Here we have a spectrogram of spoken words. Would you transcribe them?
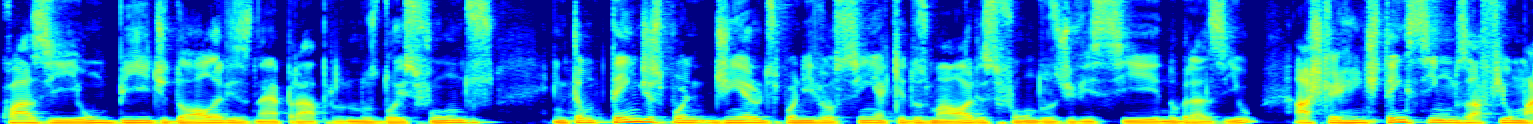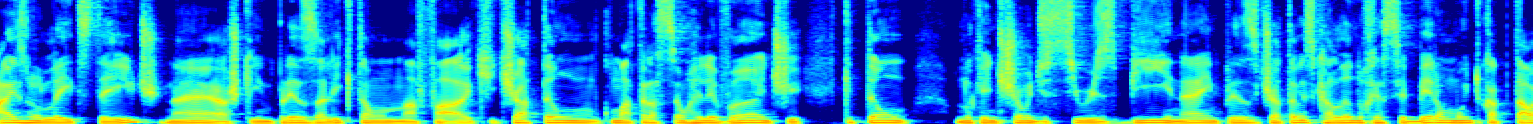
quase um bi de dólares né, pra, pra, nos dois fundos. Então tem dispon dinheiro disponível sim aqui dos maiores fundos de VC no Brasil. Acho que a gente tem sim um desafio mais no late stage, né? Acho que empresas ali que estão na que já estão com uma atração relevante, que estão no que a gente chama de Series B, né? Empresas que já estão escalando, receberam muito capital.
